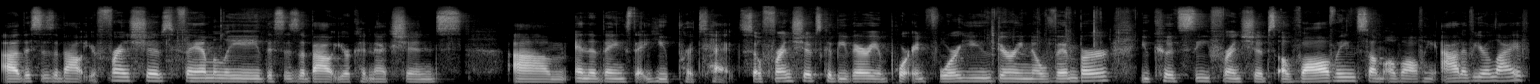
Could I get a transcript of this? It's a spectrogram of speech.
Uh, this is about your friendships, family. This is about your connections um, and the things that you protect. So, friendships could be very important for you during November. You could see friendships evolving, some evolving out of your life,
